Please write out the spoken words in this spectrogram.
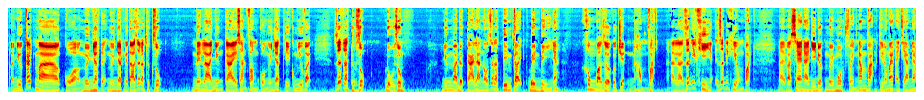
Ờ, như cách mà của người Nhật ấy, người Nhật người ta rất là thực dụng. Nên là những cái sản phẩm của người Nhật thì cũng như vậy rất là thực dụng đủ dùng. Nhưng mà được cái là nó rất là tin cậy bền bỉ nhá, không bao giờ có chuyện hỏng vặt hay là rất ít khi nhá, rất ít khi hỏng vặt. Đấy và xe này đi được 11,5 vạn km anh chị em nhé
